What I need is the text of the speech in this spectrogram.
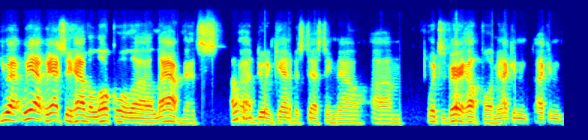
You ha- we ha- we actually have a local uh, lab that's uh, doing cannabis testing now, um, which is very helpful. I mean, I can I can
